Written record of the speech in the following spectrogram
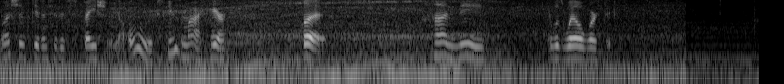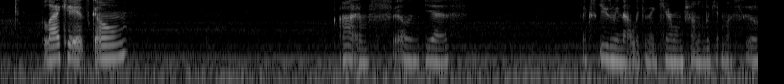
Let's just get into this facial, y'all. Oh, excuse my hair. But, honey, it was well worth it. Blackhead's gone. I am feeling, yes. Excuse me not looking at the camera. I'm trying to look at myself.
